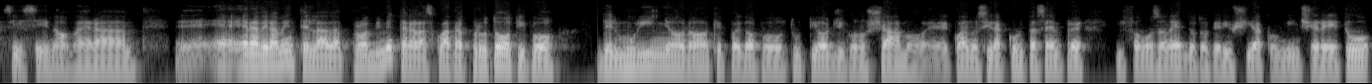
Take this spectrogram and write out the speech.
Sì, sì, no, ma era, eh, era veramente la, la, probabilmente era la squadra prototipo del Murigno, no? che poi dopo tutti oggi conosciamo, eh, quando si racconta sempre il famoso aneddoto che riuscì a convincere Eto'o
